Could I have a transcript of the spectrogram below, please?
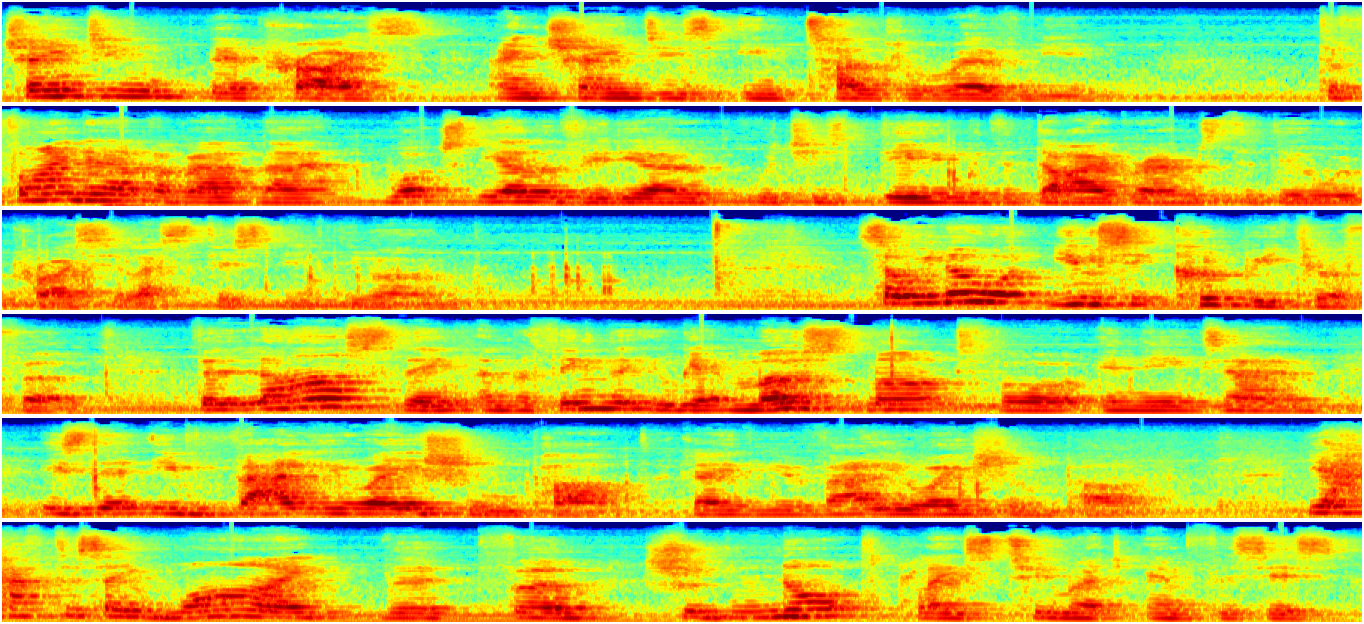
changing their price and changes in total revenue. To find out about that, watch the other video, which is dealing with the diagrams to deal with price elasticity of demand. So we know what use it could be to a firm. The last thing, and the thing that you'll get most marks for in the exam, is the evaluation part, okay, the evaluation part. You have to say why the firm should not place too much emphasis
